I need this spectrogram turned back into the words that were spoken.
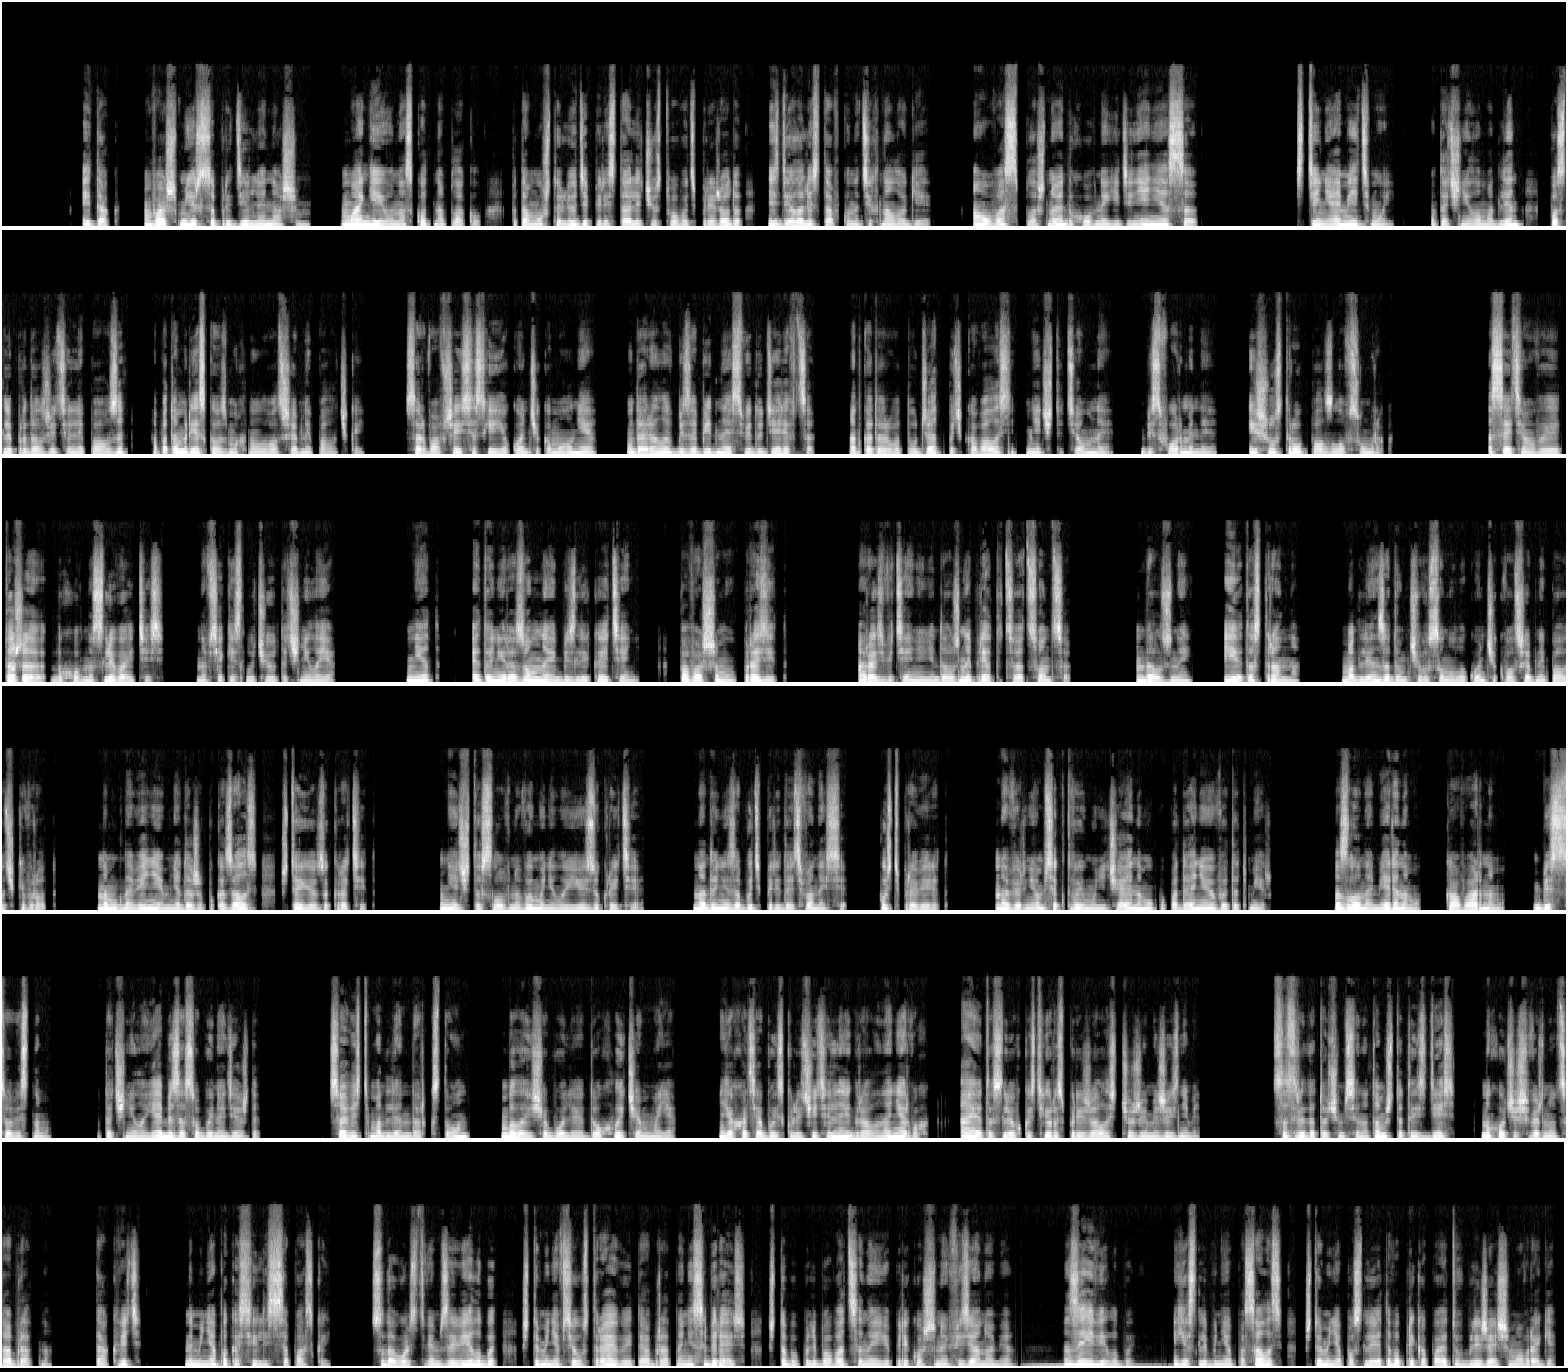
Итак, ваш мир сопредельный нашим. Магии у нас кот наплакал, потому что люди перестали чувствовать природу и сделали ставку на технологии. А у вас сплошное духовное единение с... «С тенями и тьмой», — уточнила Мадлен после продолжительной паузы, а потом резко взмахнула волшебной палочкой. Сорвавшаяся с ее кончика молния ударила в безобидное с виду деревце, от которого тут же отпочковалось нечто темное, бесформенное, и шустро уползло в сумрак. «С этим вы тоже духовно сливаетесь?» — на всякий случай уточнила я. «Нет, это неразумная безликая тень. По-вашему, паразит. А разве тени не должны прятаться от солнца? «Должны. И это странно». Мадлен задумчиво сунула кончик волшебной палочки в рот. На мгновение мне даже показалось, что ее закоротит. Нечто словно выманило ее из укрытия. Надо не забыть передать Ванессе. Пусть проверят. Но вернемся к твоему нечаянному попаданию в этот мир. Злонамеренному, коварному, бессовестному, уточнила я без особой надежды. Совесть Мадлен Даркстоун была еще более дохлой, чем моя. Я хотя бы исключительно играла на нервах, а это с легкостью распоряжалась чужими жизнями. Сосредоточимся на том, что ты здесь, но хочешь вернуться обратно. Так ведь? На меня покосились с опаской. С удовольствием заявила бы, что меня все устраивает и обратно не собираюсь, чтобы полюбоваться на ее перекошенную физиономию. Заявила бы, если бы не опасалась, что меня после этого прикопают в ближайшем овраге.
